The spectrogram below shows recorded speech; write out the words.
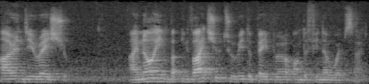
R&D ratio. I now inv invite you to read the paper on the FINNOV website.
